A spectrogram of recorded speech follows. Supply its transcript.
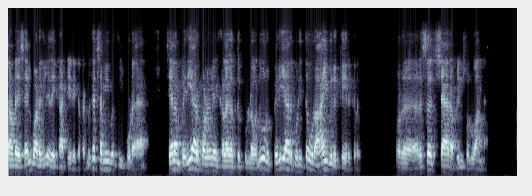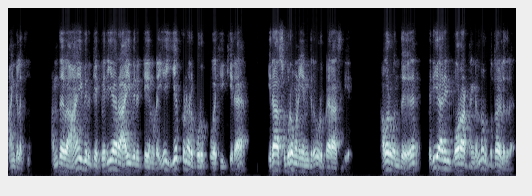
தன்னுடைய செயல்பாடுகளில் இதை காட்டியிருக்கிறார். மிக சமீபத்தில் கூட சேலம் பெரியார் பல்கலைக்கழகத்துக்குள்ள வந்து ஒரு பெரியார் குறித்த ஒரு ஆய்வு இருக்கை இருக்கிறது. ஒரு ரிசர்ச் ஷேர் அப்படின்னு சொல்லுவாங்க ஆங்கிலத்துல. அந்த ஆய்விருக்கை பெரியார் ஆய்விருக்கையினுடைய இயக்குனர் பொறுப்பு வகிக்கிற இரா சுப்பிரமணியன்கிற ஒரு பேராசிரியர். அவர் வந்து பெரியாரின் போராட்டங்கள்னு ஒரு புத்தகம் எழுதுறார்.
